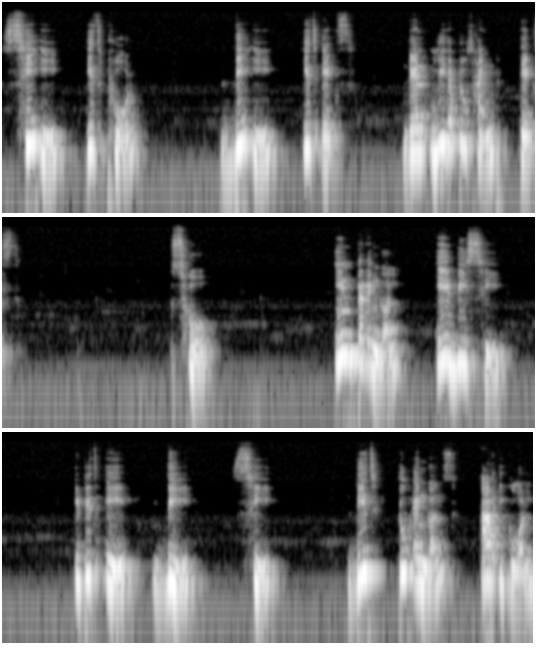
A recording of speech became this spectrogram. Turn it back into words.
CE is 4 DE is X. Then we have to find X. So in triangle ABC it is A B C. These two angles are equal.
